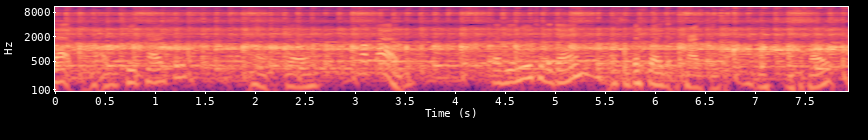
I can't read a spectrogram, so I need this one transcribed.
that other two characters. Yeah, so not bad. So if you're new to the game, that's the best way to get the characters, I, I suppose.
